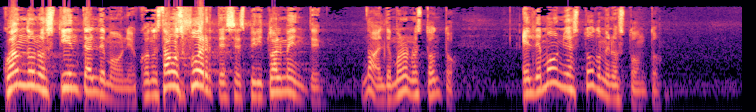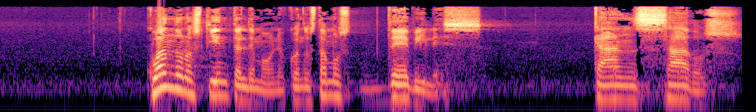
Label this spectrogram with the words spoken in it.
¿Cuándo nos tienta el demonio? Cuando estamos fuertes espiritualmente. No, el demonio no es tonto. El demonio es todo menos tonto. ¿Cuándo nos tienta el demonio? Cuando estamos débiles, cansados,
